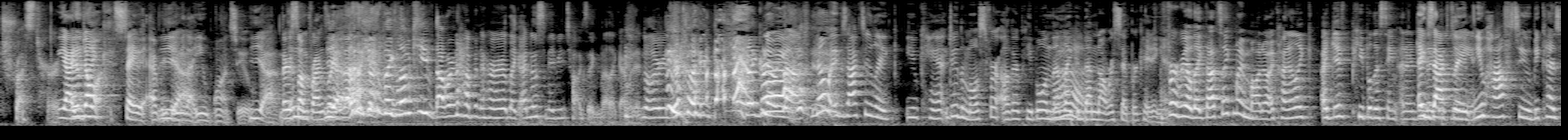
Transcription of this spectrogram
trust her. Yeah, you don't like, say everything yeah. that you want to. yeah, There's And- some friends like yeah, that. like, like low key, if that were to happen to her, like I know this may be toxic, but like I wouldn't tell her either. like, like girl. No, yeah. No, exactly. Like you can't do the most for other people and then Yeah. like them not reciprocating it. For real, like that's like my motto. I kind of like I give people the same energy. exactly. You have to because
